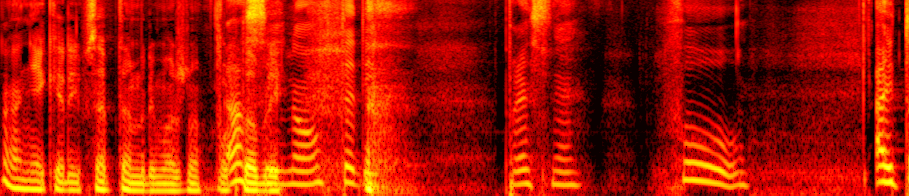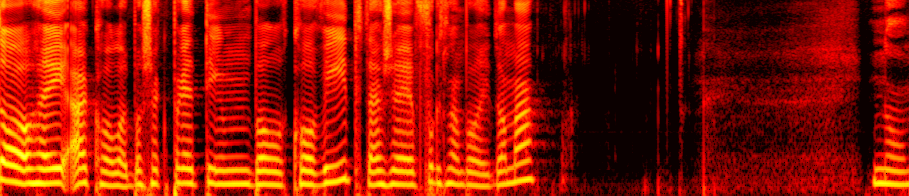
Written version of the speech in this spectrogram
A niekedy v septembri možno, v Asi, oktobri. no, vtedy. Presne. Fú. Aj to, hej, ako, lebo však predtým bol COVID, takže furt sme boli doma. No,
